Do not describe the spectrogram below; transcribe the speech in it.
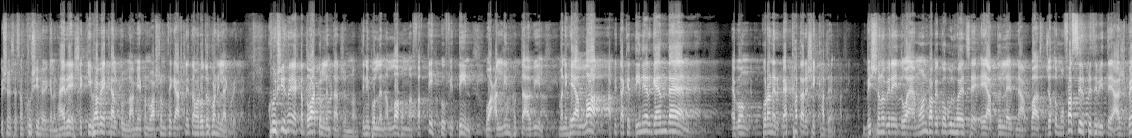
বিষ্ণু ইসলাম খুশি হয়ে গেলেন, হায় রে, সে কীভাবে খেয়াল করল? আমি এখন ওয়াশরুম থেকে আসলেই তো আমার অজুর পানি লাগবে। খুশি হয়ে একটা দোয়া করলেন তার জন্য। তিনি বললেন, আল্লাহম্মা ফাকিহ হুফিদ্দিন ও আল্লিম হুত্তাবিল মানে হে আল্লাহ, আপনি তাকে দিনের জ্ঞান দেন এবং কোরআনের ব্যাখ্যা তার শিক্ষা দেন। বিশ্বনবীর এই দোয়া এমনভাবে কবুল হয়েছে এই আবদুল্লাহ ইবনে আব্বাস, যত মুফাসির পৃথিবীতে আসবে,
